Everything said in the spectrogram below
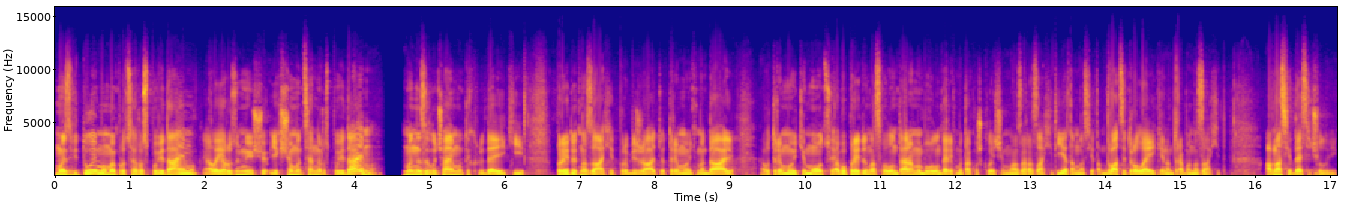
Ми звітуємо, ми про це розповідаємо, але я розумію, що якщо ми це не розповідаємо. Ми не залучаємо тих людей, які прийдуть на захід, пробіжать, отримують медаль, отримують емоцію, або прийдуть до нас волонтерами, бо волонтерів ми також кличемо. У нас зараз захід є, там у нас є там 20 ролей, які нам треба на захід, а в нас є 10 чоловік.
